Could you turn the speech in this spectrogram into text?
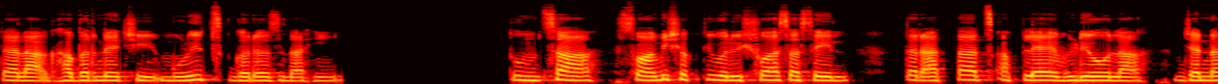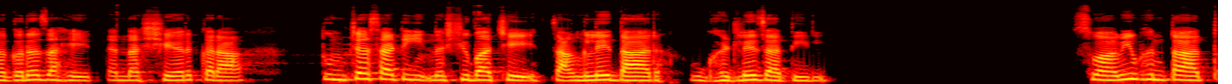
त्याला घाबरण्याची मुळीच गरज नाही. तुमचा स्वामी शक्तीवर विश्वास असेल तर आत्ताच आपल्या व्हिडिओला ज्यांना गरज आहे त्यांना शेअर करा. तुमच्यासाठी नशिबाचे चांगले दार उघडले जातील. स्वामी म्हणतात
